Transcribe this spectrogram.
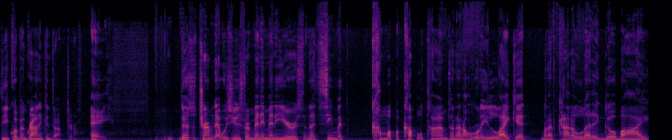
The equipment grounding conductor, A. There's a term that was used for many, many years, and I've seen it come up a couple times, and I don't really like it, but I've kind of let it go by,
